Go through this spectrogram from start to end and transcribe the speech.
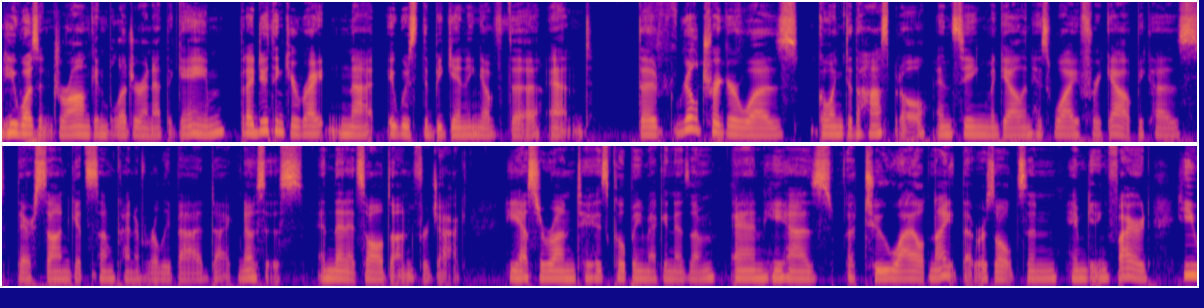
He wasn't drunk and belligerent at the game, but I do think you're right in that it was the beginning of the end. the real trigger was going to the hospital and seeing Miguel and his wife freak out because their son gets some kind of really bad diagnosis. And then it's all done for Jack. He has to run to his coping mechanism, and he has a too wild night that results in him getting fired. He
